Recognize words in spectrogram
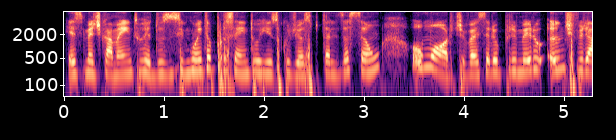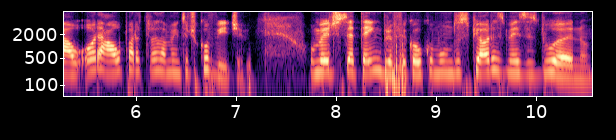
Esse medicamento reduz em 50% o risco de hospitalização ou morte, vai ser o primeiro antiviral oral para o tratamento de Covid. O mês de setembro ficou como um dos piores meses do ano.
